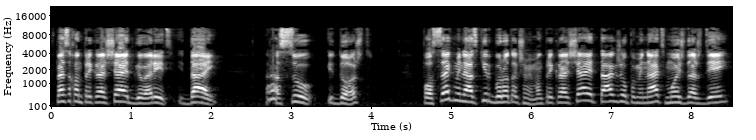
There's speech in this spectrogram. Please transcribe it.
В Песах он прекращает говорить и дай росу и дождь. Посек милязкир буротак шумим. Он прекращает также упоминать мощь дождей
